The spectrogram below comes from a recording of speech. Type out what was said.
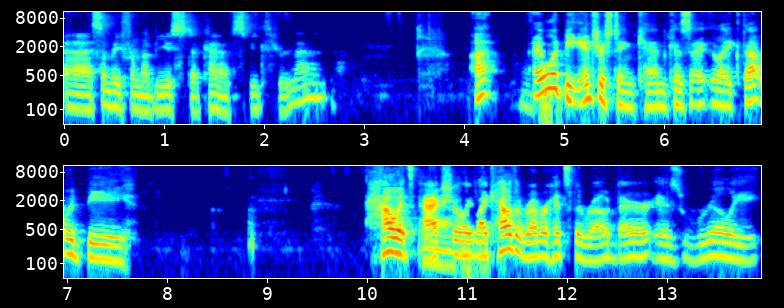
uh, somebody from abuse to kind of speak through that. I it would be interesting, Ken, because like that would be how it's yeah. actually like how the rubber hits the road there is really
